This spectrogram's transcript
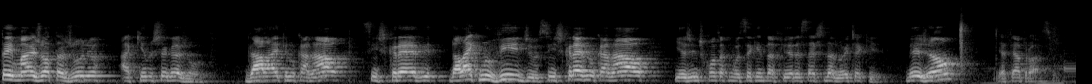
tem mais J Júnior aqui no Chega Junto dá like no canal, se inscreve, dá like no vídeo, se inscreve no canal e a gente conta com você quinta-feira, às da noite aqui. Beijão e até a próxima.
